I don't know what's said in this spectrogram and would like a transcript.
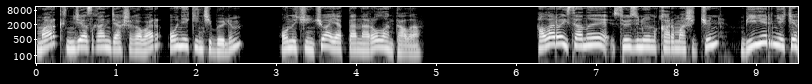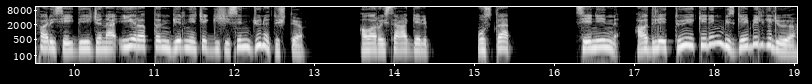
Марк жазган жакшы кабар он экинчи бөлүм он үчүнчү аяттан ары уланталы. Алар ыйсаны сөзүнөн кармаш үчүн бир нече фарисейди жана ироддун бир нече кишисин жөнөтүштү. Алар ыйсага келип устат сенин адилеттүү экениң бизге белгилүү.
